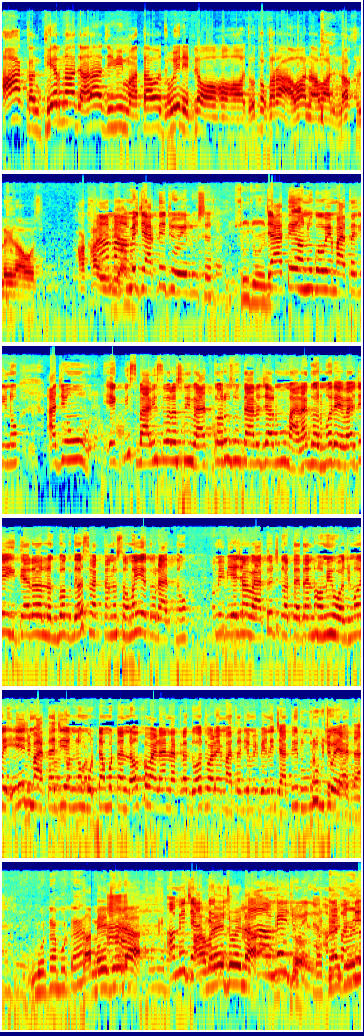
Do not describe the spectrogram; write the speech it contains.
આ કંથેરના જારા જેવી માતાઓ જોઈને એટલે ઓહો જો તો ખરા આવા નાવા આવા નખ લઈને આવો છો. આખા એરિયા અમે જાતે જોયેલું છે. શું જોયેલું? જાતે અનુભવ એ માતાજીનો. આજે હું એકવીસ બાવીસ વર્ષની વાત કરું છું ત્યારે જ્યારે હું મારા ઘરમાં રહેવા જઈ ત્યારે લગભગ દસ વાગતાનો સમય હતો રાતનો. અમે બે જણ વાતો જ કરતા હતા અને અમે હોજમાં એ જ માતાજી અમને મોટા મોટા નખવાળા અને આટલા દોતવાળા માતાજી અમે બેને જાતે રૂબરૂપ જોયા હતા. મોટા મોટા? તમે જોયેલા? અમે જાતે જોયેલા? અમે જોયેલા. અમે બંને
